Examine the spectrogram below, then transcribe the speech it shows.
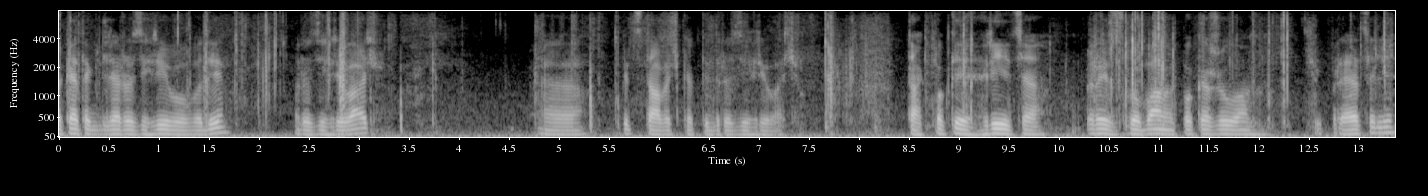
Пакетик для розігріву води, розігрівач, е, підставочка під розігрівач. Так, поки гріється рис з бобами, покажу вам ці прецелі.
